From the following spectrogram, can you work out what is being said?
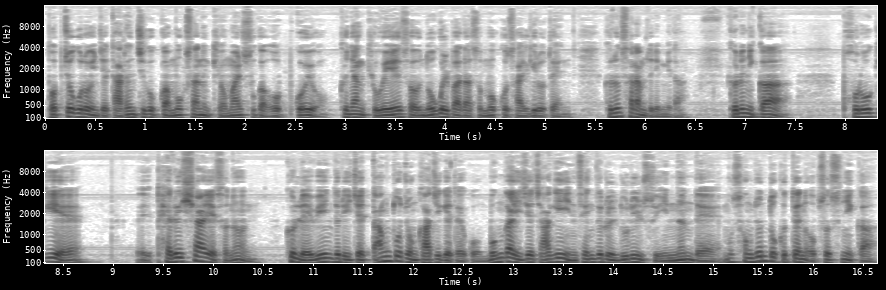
법적으로 이제 다른 직업과 목사는 겸할 수가 없고요. 그냥 교회에서 녹을 받아서 먹고 살기로 된 그런 사람들입니다. 그러니까 포로기에 페르시아에서는 그 레위인들이 이제 땅도 좀 가지게 되고 뭔가 이제 자기 인생들을 누릴 수 있는데 뭐 성전도 그때는 없었으니까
